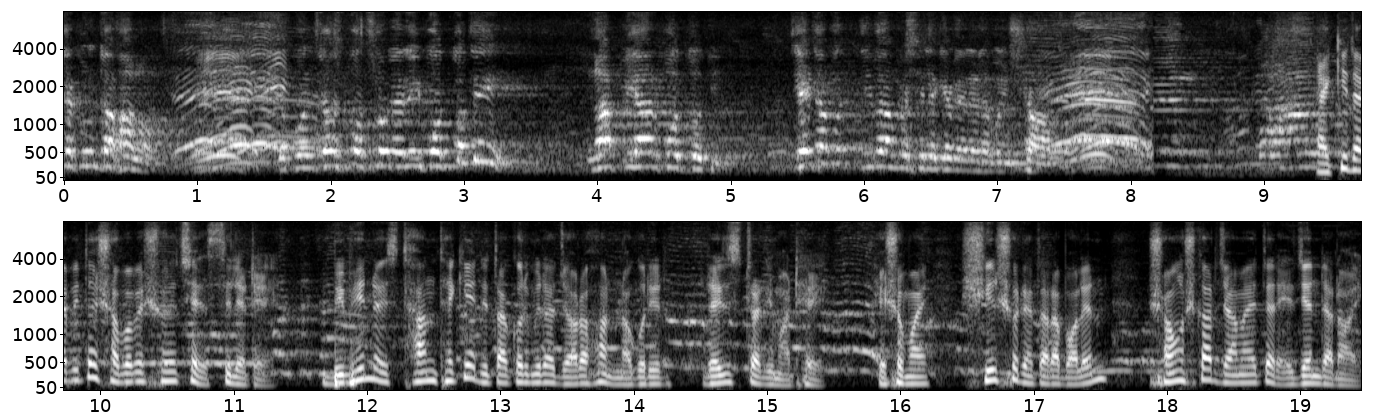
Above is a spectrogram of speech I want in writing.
যে কোনটা ভালো। পঞ্চাশ বছরের এই পদ্ধতি না পিয়ার পদ্ধতি? যেটা দিবে আমরা সেটাকে মেনে নেব একই দাবিতে সমাবেশ হয়েছে সিলেটে। বিভিন্ন স্থান থেকে নেতাকর্মীরা জড়ো হন নগরীর রেজিস্ট্রারি মাঠে। এ সময় শীর্ষ নেতারা বলেন সংস্কার জামায়াতের এজেন্ডা নয়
